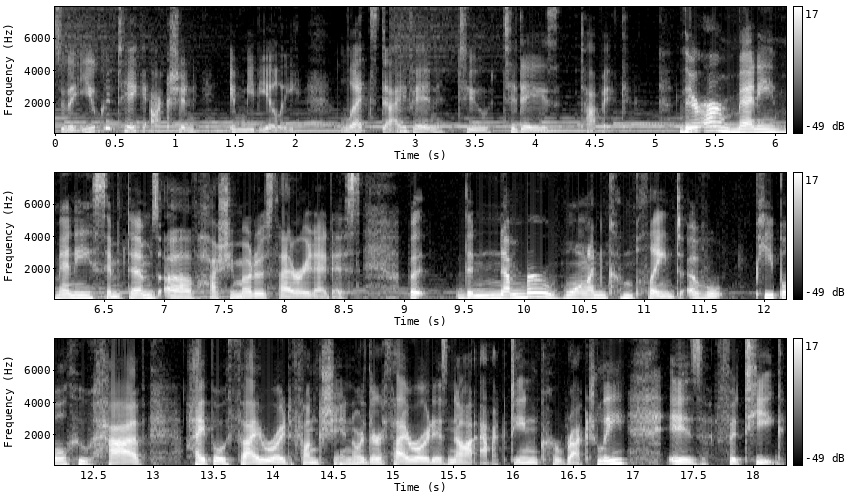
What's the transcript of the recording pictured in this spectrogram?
so that you could take action immediately. Let's dive into today's topic. There are many, many symptoms of Hashimoto's thyroiditis, but the number one complaint of people who have hypothyroid function or their thyroid is not acting correctly is fatigue.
